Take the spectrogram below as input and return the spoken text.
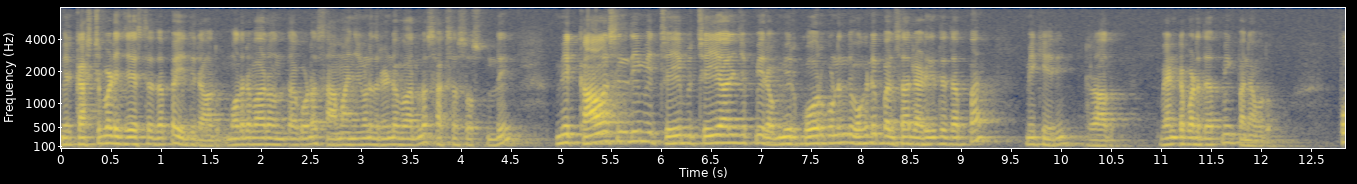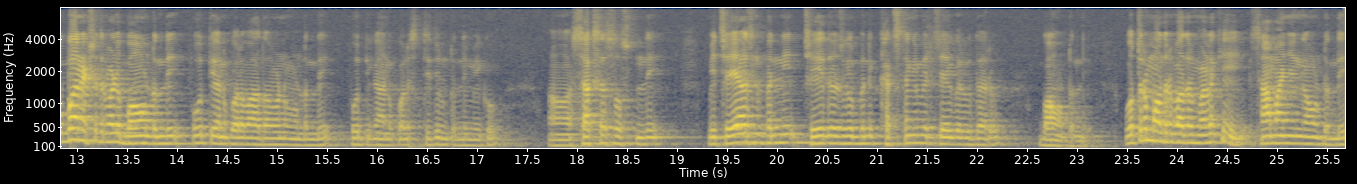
మీరు కష్టపడి చేస్తే తప్ప ఇది రాదు. మొదటి వారం అంతా కూడా సామాన్యంగా రెండో వారంలో సక్సెస్ వస్తుంది. మీకు కావాల్సింది మీరు చేయ చేయాలని చెప్పి మీరు మీరు కోరుకున్నది ఒకటి పదిసార్లు అడిగితే తప్ప మీకు ఏది రాదు. వెంటపడి తప్ప మీకు పని అవ్వదు. పుబ్బా నక్షత్రం వాళ్ళు బాగుంటుంది పూర్తి అనుకూల వాతావరణం ఉంటుంది పూర్తిగా అనుకూల స్థితి ఉంటుంది మీకు. సక్సెస్ వస్తుంది. మీరు చేయాల్సిన పని చేయదలుచుకున్న పని ఖచ్చితంగా మీరు చేయగలుగుతారు బాగుంటుంది. ఉత్తర మొదటి పాదం వాళ్ళకి సామాన్యంగా ఉంటుంది.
